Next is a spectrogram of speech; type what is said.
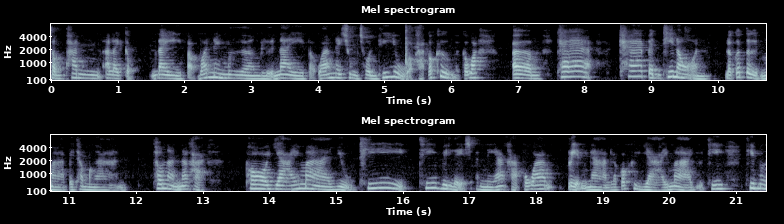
สัมพันธ์อะไรกับในแบบว่าในเมืองหรือในแบบว่าในชุมชนที่อยู่อะค่ะ ก็คือเหมือนกับว่าแค่แค่เป็นที่นอน แล้วก็ตื่นมาไปทำงาน เท่านั้นนะคะพอย้ายมาอยู่ที่ที่วิลเลจอันนี้ค่ะ เพราะว่าเปลี่ยนงานแล้วก็คือย้ายมาอยู่ที่ที่มือ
